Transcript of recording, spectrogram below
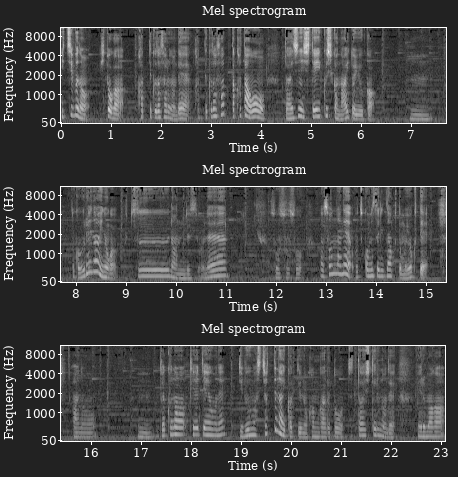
一部の人が買ってくださるので買ってくださった方を大事にしていくしかないというか。うん。だから売れないのが普通なんですよね。そうそうそう。そんなね落ち込みすぎなくてもよくてあのうん。逆の経験をね自分はしちゃってないかっていうのを考えると絶対してるのでメルマガ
